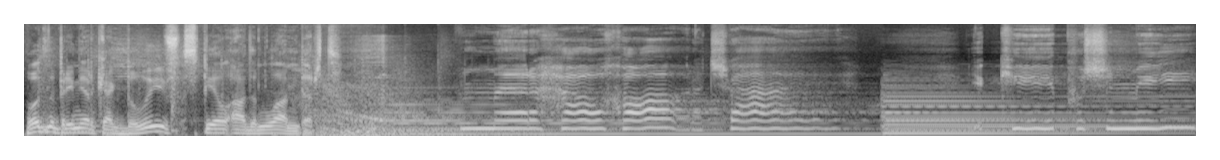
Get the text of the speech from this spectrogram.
Вот, например, как Believe спел Адам Ламберт. No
